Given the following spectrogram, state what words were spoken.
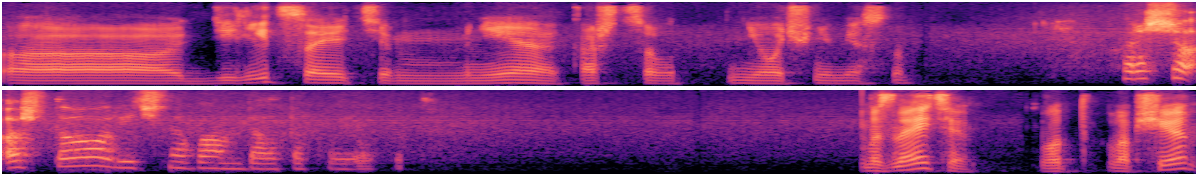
э, делиться этим мне кажется вот не очень уместным. Хорошо, а что лично вам дал такой опыт? Вы знаете, вот вообще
